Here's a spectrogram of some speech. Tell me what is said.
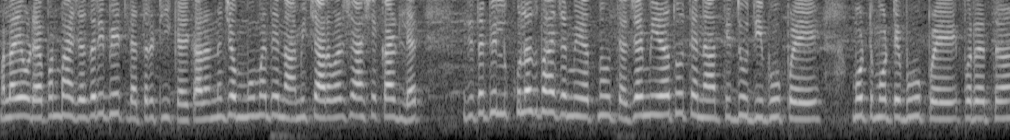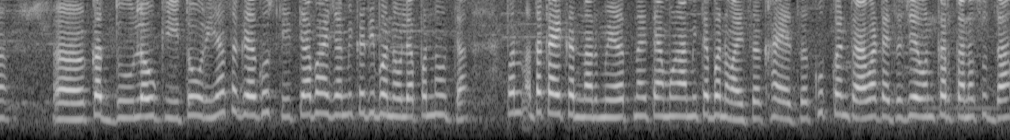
मला एवढ्या पण भाज्या जरी भेटल्या तर ठीक आहे कारण जम्मूमध्ये ना आम्ही चार वर्ष असे काढल्यात तिथं बिलकुलच भाज्या मिळत नव्हत्या. ज्या मिळत होत्या ना ते दुधी भोपळे मोठमोठे भोपळे परत कद्दू लौकी तोरी ह्या सगळ्या गोष्टी त्या भाज्या मी कधी बनवल्या पण नव्हत्या. पण आता काय करणार? मिळत नाही त्यामुळे आम्ही ते बनवायचं खायचं खूप कंटाळा वाटायचं. जेवण करतानासुद्धा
